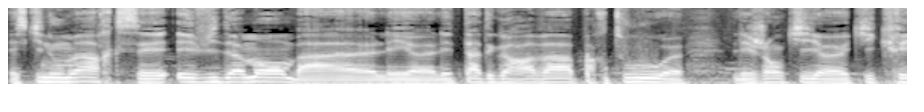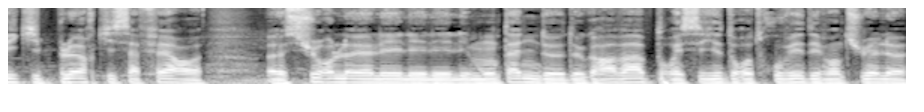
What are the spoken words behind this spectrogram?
Et ce qui nous marque, c'est évidemment bah, les, les, tas de gravats partout, les gens qui, qui crient, qui pleurent, qui s'affairent euh, sur les, les, les, montagnes de, de gravats pour essayer de retrouver d'éventuels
